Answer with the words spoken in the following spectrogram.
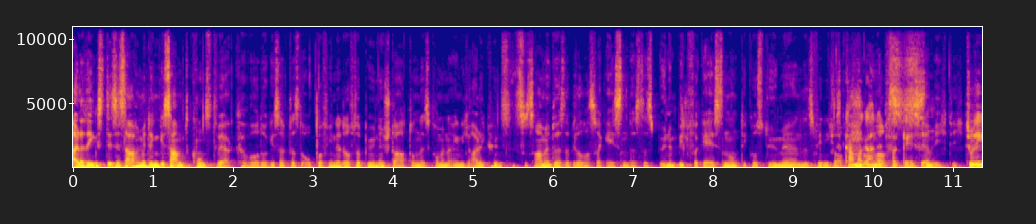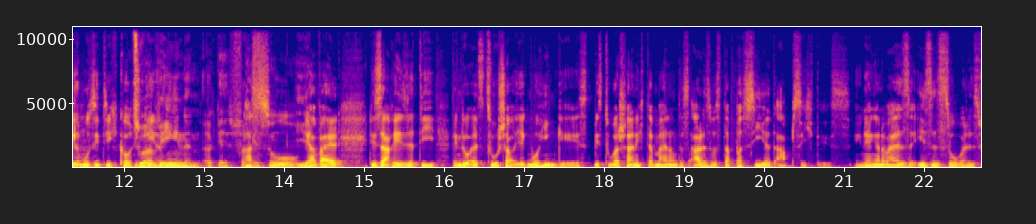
Allerdings diese Sache mit dem Gesamtkunstwerk, wo du gesagt hast, Oper findet auf der Bühne statt und es kommen eigentlich alle Künste zusammen. Du hast ein bisschen was vergessen, du hast das Bühnenbild vergessen und die Kostüme. Das finde ich Das auch, kann man gar nicht vergessen. sehr wichtig. Entschuldige, da muss ich dich Zu korrigieren. erwähnen, äh, ge- Ach so, ja, weil die Sache ist ja die, wenn du als Zuschauer irgendwo hingehst, bist du wahrscheinlich der Meinung, dass alles, was da passiert, Absicht ist. In irgendeiner Weise ist es so, weil es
